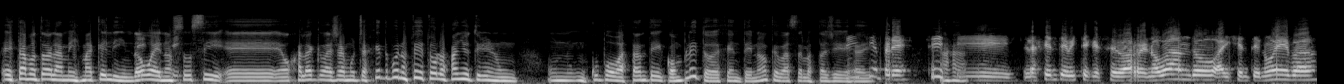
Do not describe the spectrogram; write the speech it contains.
Estamos todos la misma, qué lindo. bueno, Susi, eh, ojalá que vaya mucha gente. Bueno, ustedes todos los años tienen un, un, cupo bastante completo de gente, ¿no? Que va a hacer los talleres sí, siempre. Sí, sí. La gente, viste, que se va renovando, hay gente nueva,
